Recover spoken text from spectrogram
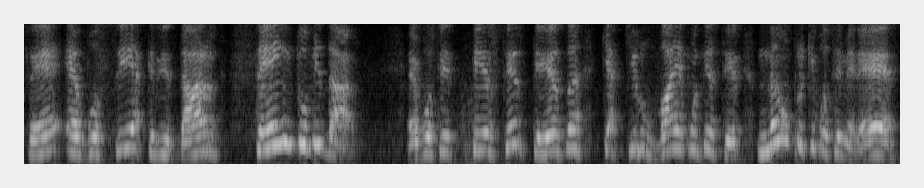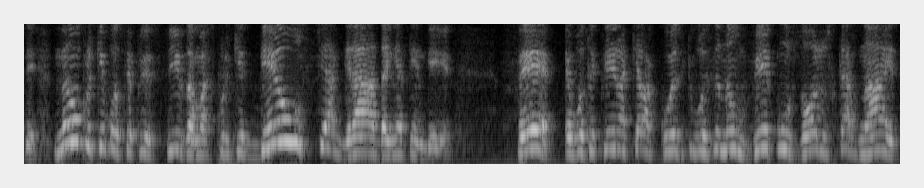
Fé é você acreditar sem duvidar. É você ter certeza que aquilo vai acontecer. Não porque você merece, não porque você precisa, mas porque Deus se agrada em atender. Fé é você crer naquela coisa que você não vê com os olhos carnais,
